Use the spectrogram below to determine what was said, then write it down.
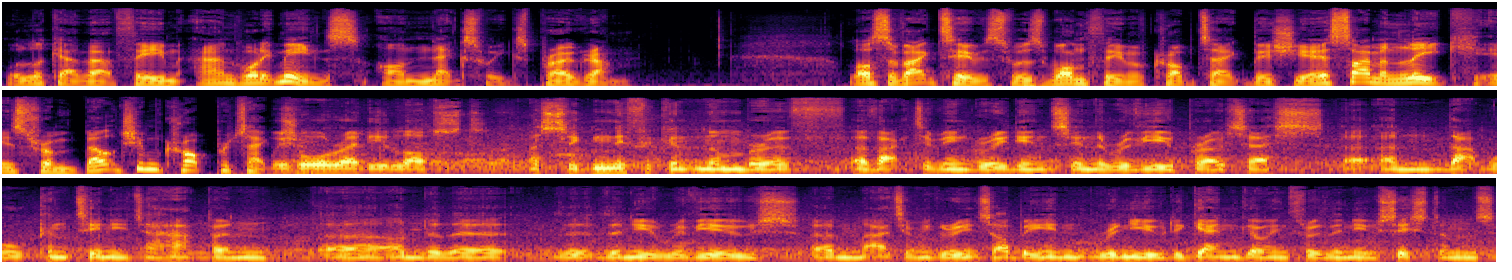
We'll look at that theme and what it means on next week's programme. Loss of actives was one theme of CropTec this year. Simon Leake is from Belchim Crop Protection. We've already lost a significant number of, of active ingredients in the review process, uh, and that will continue to happen uh, under the, the, the, new reviews. Um, active ingredients are being renewed again going through the new systems,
